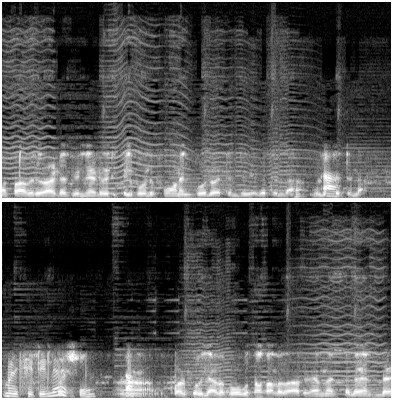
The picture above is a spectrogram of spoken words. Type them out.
അപ്പൊ അവരുമായിട്ട് പിന്നീട് ഒരിക്കൽ പോലും ഫോണിൽ പോലും അറ്റൻഡ് ചെയ്തിട്ടില്ല വിളിച്ചിട്ടില്ല. വിളിച്ചിട്ടില്ല? പക്ഷെ കുഴപ്പമില്ലാതെ പോകുന്നു എന്നുള്ളതാ അറിയാം. എന്ന് വെച്ചാൽ എന്റെ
